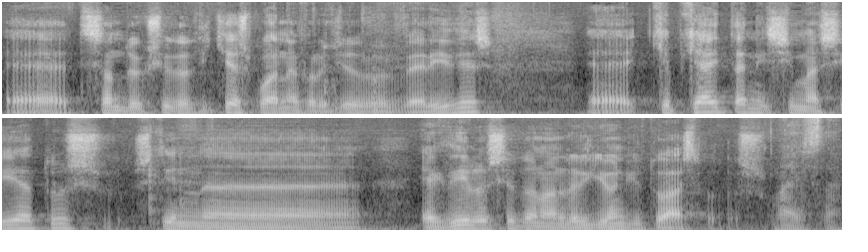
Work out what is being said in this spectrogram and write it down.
ε, τις αντοξιδοτικές που ανέφερε ο κ. Βερβερίδης ε, και ποια ήταν η σημασία τους στην ε, εκδήλωση των αλλεργιών και του άσπατος. Μάλιστα.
